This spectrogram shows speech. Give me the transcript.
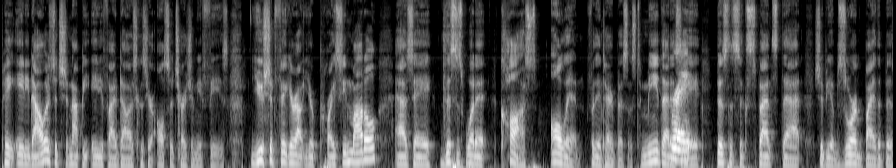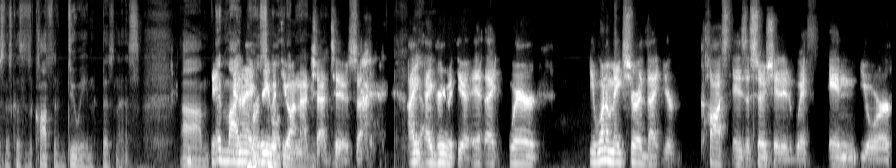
pay $80, it should not be $85 because you're also charging me fees. You should figure out your pricing model as a this is what it costs all in for the entire business. To me, that is right. a business expense that should be absorbed by the business because it's a cost of doing business. Um, my and I agree with opinion. you on that, Chad, too. So I, yeah. I agree with you. It, I, where you want to make sure that your cost is associated with in your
